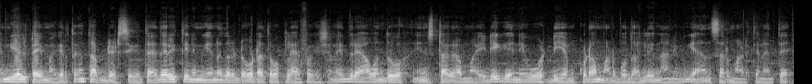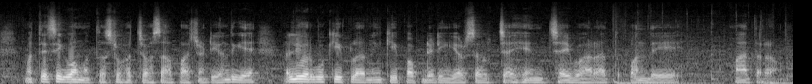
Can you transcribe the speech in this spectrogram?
ನಿಮ್ಗೆ ಎಲ್ಲಿ ಟೈಮ್ ಆಗಿರ್ತಕ್ಕಂಥ ಅಪ್ಡೇಟ್ ಸಿಗುತ್ತೆ. ಅದೇ ರೀತಿ ನಿಮ್ಗೆ ಏನಾದರೂ ಡೌಟ್ ಅಥವಾ ಕ್ಲಾರಿಫಿಕೇಷನ್ ಇದ್ದರೆ ಆ ಒಂದು ಇನ್ಸ್ಟಾಗ್ರಾಮ್ ಐ ಡಿಗೆ ನೀವು ಡಿ ಎಂ ಕೂಡ ಮಾಡ್ಬೋದು. ಅಲ್ಲಿ ನಾನು ನಿಮಗೆ ಆನ್ಸರ್ ಮಾಡ್ತೀನಂತೆ. ಮತ್ತೆ ಸಿಗುವ ಮತ್ತಷ್ಟು ಹೊಚ್ಚ ಹೊಸ ಅಪಾರ್ಚುನಿಟಿಯೊಂದಿಗೆ ಅಲ್ಲಿವರೆಗೂ keep learning keep updating yourself Jai Hind, Jai Bharat. Vande Mataram.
